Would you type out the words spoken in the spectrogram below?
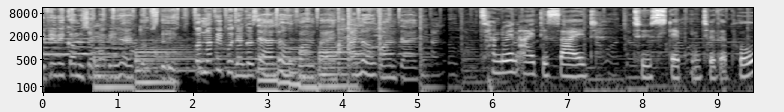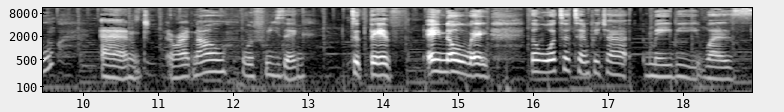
If you become a should not be head of state. For my people, then go say, I know one buy, I know one die. Tando and I decide to step into the pool, and right now we're freezing to death. Ain't no way. The water temperature maybe was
